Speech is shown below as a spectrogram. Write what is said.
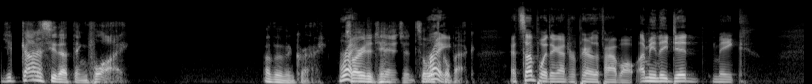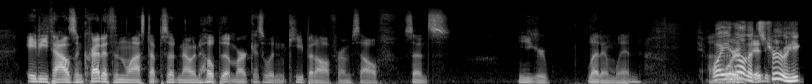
You got to see that thing fly. Other than crash. Right. Sorry to tangent. So let's Right. go back. At some point, they're going to prepare the fireball. I mean, they did make 80,000 credits in the last episode, and I would hope that Marcus wouldn't keep it all for himself since Yeager let him win. Uh, well, you know that's he? true. He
